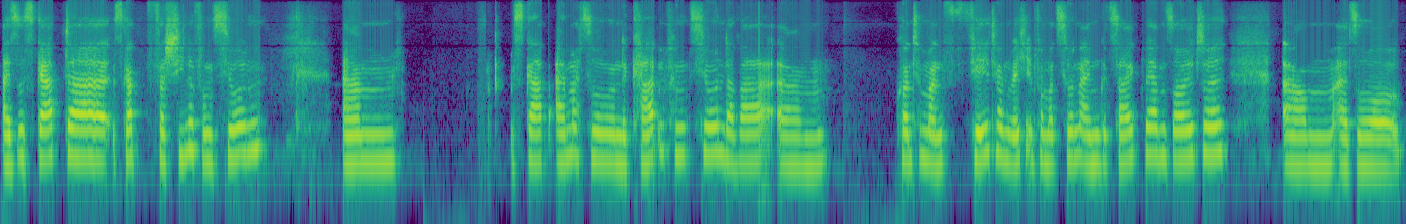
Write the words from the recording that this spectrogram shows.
Also es gab da, es gab verschiedene Funktionen. Ähm, es gab einmal so eine Kartenfunktion, da war, ähm, konnte man filtern, welche Informationen einem gezeigt werden sollte. Ähm, also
